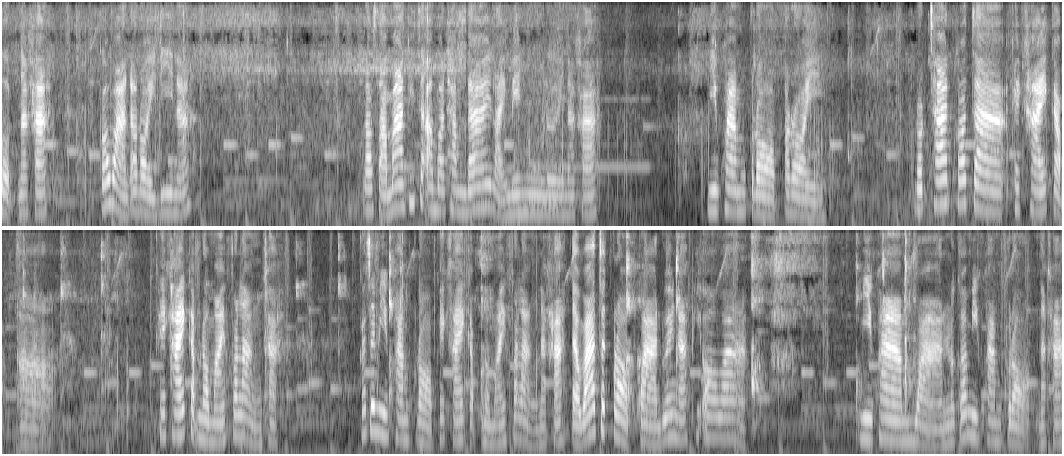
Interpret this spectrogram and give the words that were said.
สดๆนะคะ ก็หวานอร่อยดีนะ เราสามารถที่จะเอามาทำได้หลายเมนูเลยนะคะ มีความกรอบอร่อย รสชาติก็จะคล้ายๆกับคล้ายๆ กับหน่อไม้ฝรั่งค่ะ ก็จะมีความกรอบคล้ายๆ กับหน่อไม้ฝรั่งนะคะ แต่ว่าจะกรอบกว่าด้วยนะพี่อ้อว่า มีความหวานแล้วก็มีความกรอบนะคะ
